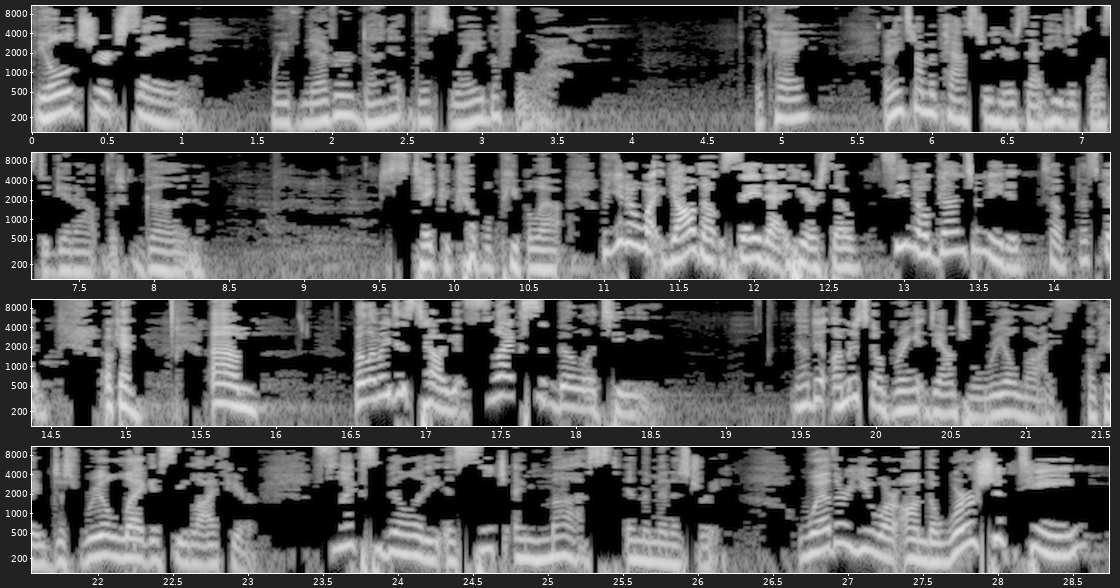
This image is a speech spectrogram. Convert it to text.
The old church saying, We've never done it this way before. Okay? Anytime a pastor hears that, he just wants to get out the gun just take a couple people out. But you know what? Y'all don't say that here. So, see, no guns are needed. So that's good. Okay. Um, but let me just tell you flexibility. Now, I'm just going to bring it down to real life. Okay. Just real legacy life here. Flexibility is such a must in the ministry. Whether you are on the worship team,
